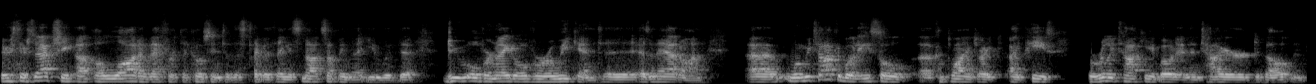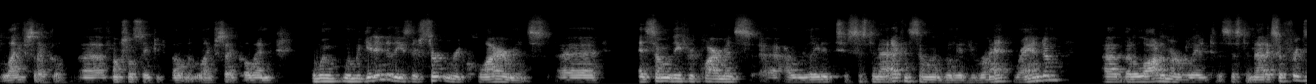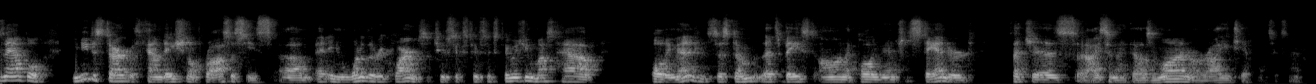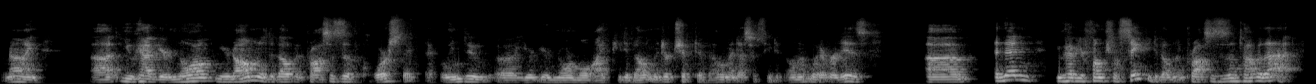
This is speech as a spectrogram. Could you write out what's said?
there's, there's actually a, a, lot of effort that goes into this type of thing. It's not something that you would uh, do overnight over a weekend uh, as an add-on. Uh, when we talk about ASIL uh, compliant IPs, we're really talking about an entire development lifecycle, uh, functional safety development life cycle. And when, when we get into these, there's certain requirements. Uh, and some of these requirements are related to systematic and some of them related to ran random uh, but a lot of them are related to the systematic. So for example, you need to start with foundational processes. Um, and, and, one of the requirements of 26262 is you must have a quality management system that's based on a quality management standard, such as uh, ISO 9001 or IATF 16949. Uh, you have your, norm, your nominal development processes, of course, that, that go into uh, your, your normal IP development or chip development, SOC development, whatever it is. Um, and then you have your functional safety development processes on top of that.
